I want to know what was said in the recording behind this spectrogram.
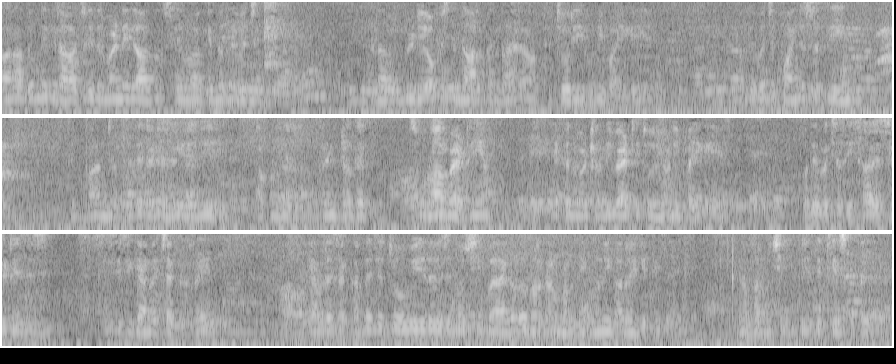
18 ਤੋਂ 19 ਦੀ ਰਾਤ ਜਿਹੜੀ ਦਰਮਿਆਨੀ ਰਾਤ ਨੂੰ ਸੇਵਾ ਕੇਂਦਰ ਦੇ ਵਿੱਚ ਜਿਹੜਾ ਵੀਡੀਓ ਆਫਿਸ ਦੇ ਨਾਲ ਪੈਂਦਾ ਹੈਗਾ, ਉੱਥੇ ਚੋਰੀ ਹੋਣੀ ਪਾਈ ਗਈ ਹੈ। ਉਹਦੇ ਵਿੱਚ ਪੰਜ ਸਕਰੀਨ ਤੇ ਪੰਜ ਉੱਥੇ ਦੇ ਜਿਹੜੇ ਹੈਗੇ ਆ ਜੀ, ਆਪਣੇ ਪ੍ਰਿੰਟਰ ਦੇ 16 ਬੈਟਰੀਆਂ ਇੱਕ ਇਨਵਰਟਰ ਦੀ ਬੈਟਰੀ ਚੋਰੀ ਹੋਣੀ ਪਾਈ ਗਈ ਹੈ। ਉਹਦੇ ਵਿੱਚ ਅਸੀਂ ਸਾਰੇ ਸਿਟੀ ਸੀਸੀਟੀਵੀ ਕੈਮਰੇ ਚੈੱਕ ਕਰ ਰਹੇ ਹਾਂ। ਕੈਮਰੇ ਚੈੱਕ ਕਰਦੇ ਜੇ ਜੋ ਵੀ ਇਹਦੇ ਵਿੱਚ ਦੋਸ਼ੀ ਪਾਇਆ ਗਿਆ, ਉਹਦੇ ਵਰਗਰ ਬਣਦੀ ਕਾਨੂੰਨੀ ਕਾਰਵਾਈ ਕੀਤੀ ਜਾਏਗੀ ਇਹਨੂੰ ਫਿਰ ਉਚਿਤ ਕਿਸੇ ਦੀ ਟ੍ਰੇਸ ਕੀਤਾ ਜਾਏਗਾ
